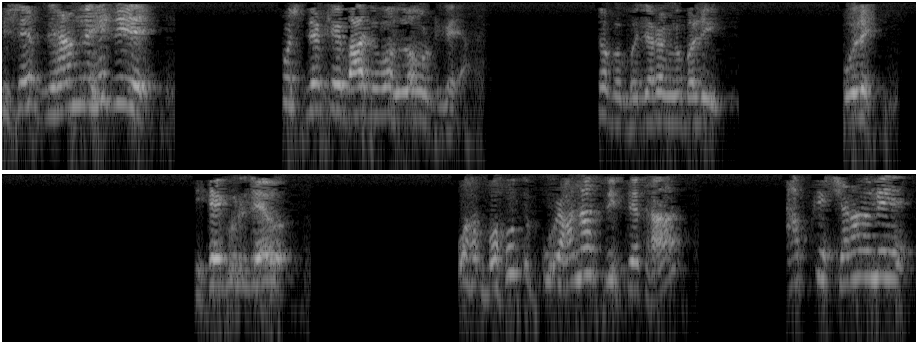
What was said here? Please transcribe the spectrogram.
विशेष ध्यान नहीं दिए। कुछ देर के बाद वह लौट गया। तब बजरंग बली बोले, हे गुरुदेव, वह बहुत पुराना शिष्य था। आपके चरण में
